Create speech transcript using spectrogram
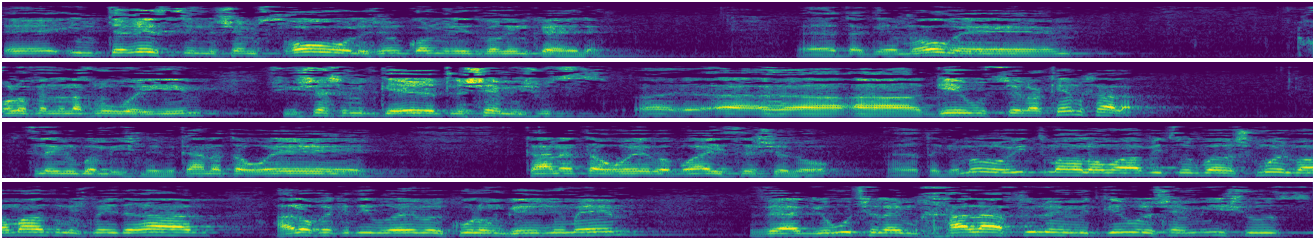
אינטרסים, לשם סחור, לשם כל מיני דברים כאלה. ואת הגמור, אה, בכל אופן אנחנו רואים שאישה שמתגיירת לשם אישוס, הגירוס שלה כן חלה אצלנו במשנה, וכאן אתה רואה, כאן אתה רואה בברייסה שלו, אומרת הגמור, איתמר מעביד צרוק בר שמואל, ואמרתם משמי דרב, הלוך כדברי אומר כולם גרים מהם, והגירות שלהם חלה אפילו אם הם התגיירו לשם אישוס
